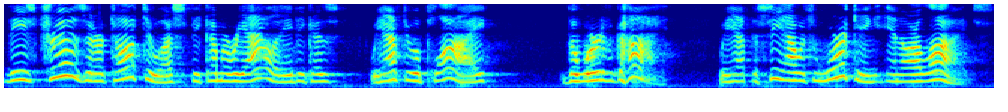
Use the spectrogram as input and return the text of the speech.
these truths that are taught to us become a reality because we have to apply the Word of God. We have to see how it's working in our lives.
